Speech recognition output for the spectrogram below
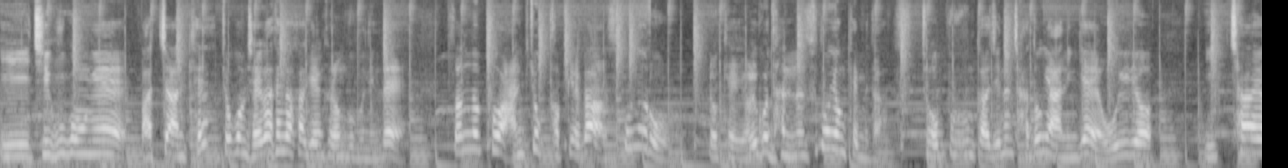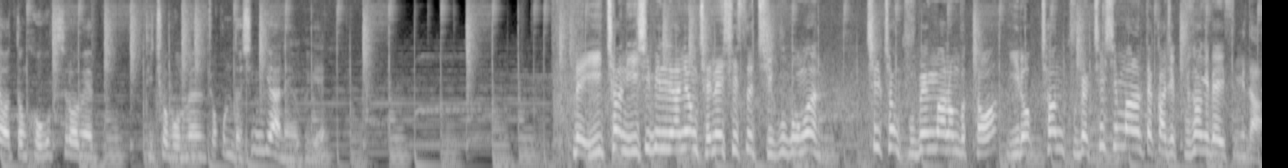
이 G90에 맞지 않게 조금 제가 생각하기엔 그런 부분인데 썬루프 안쪽 덮개가 손으로 이렇게 열고 닫는 수동 형태입니다. 저 부분까지는 자동이 아닌 게 오히려 이 차의 어떤 고급스러움에 비춰보면 조금 더 신기하네요, 그게. 네, 2021년형 제네시스 G90은 7,900만 원부터 1억 1,970만 원대까지 구성이 되어 있습니다.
